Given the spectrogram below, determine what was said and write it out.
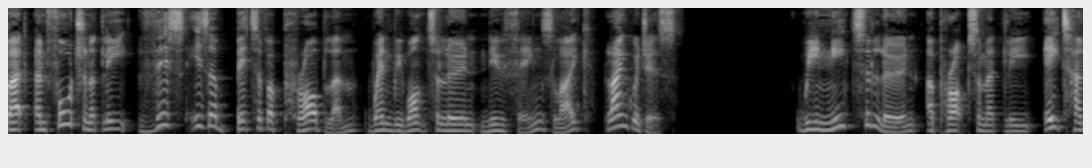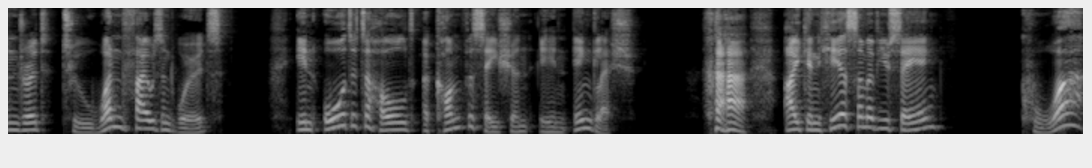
But unfortunately, this is a bit of a problem when we want to learn new things like languages. We need to learn approximately 800 to 1000 words in order to hold a conversation in English. Haha, I can hear some of you saying, Quoi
